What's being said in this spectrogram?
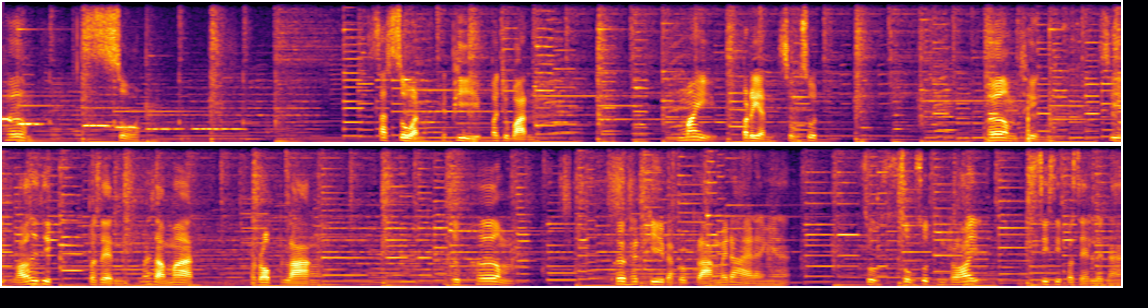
เพิ่มโซน สัดส่วน HP ปัจจุบัน ไม่เปลี่ยนสูงสุด เพิ่มถึง 140%ไม่สามารถลบล้าง คือเพิ่มเพิ่ม HP แบบลบล้างไม่ได้อะไรเงี้ยสูงสูงสุดถึง140%เลยนะ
